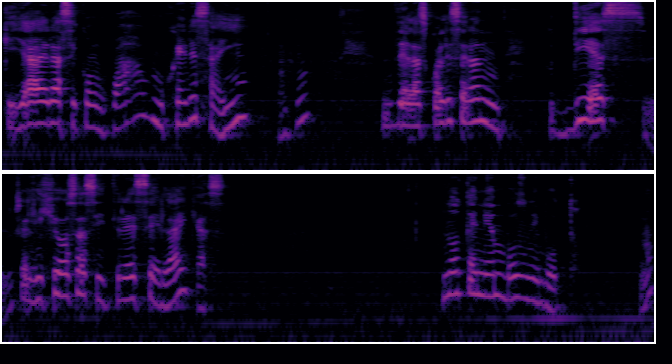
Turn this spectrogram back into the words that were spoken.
que ya era así como, wow, mujeres ahí, de las cuales eran 10 religiosas y 13 laicas. No tenían voz ni voto, ¿no?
